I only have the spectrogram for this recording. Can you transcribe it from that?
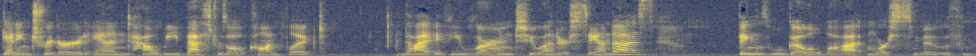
getting triggered and how we best resolve conflict. That if you learn to understand us, things will go a lot more smooth,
